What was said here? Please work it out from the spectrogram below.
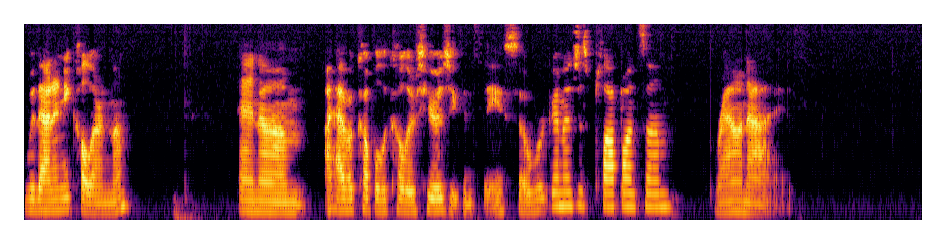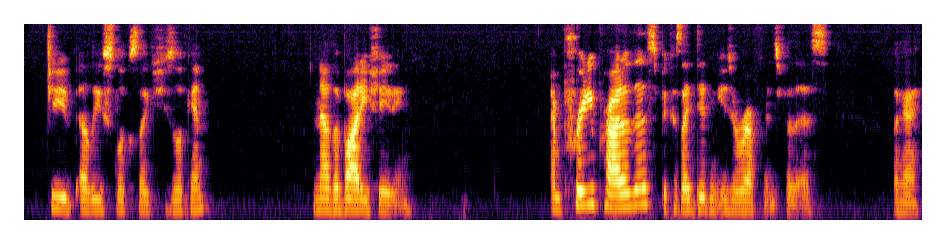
without any color in them. And um, I have a couple of colors here, as you can see. So we're going to just plop on some brown eyes. She at least looks like she's looking. Now the body shading. I'm pretty proud of this because I didn't use a reference for this. Okay.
